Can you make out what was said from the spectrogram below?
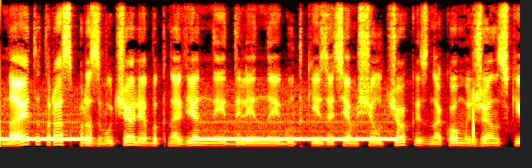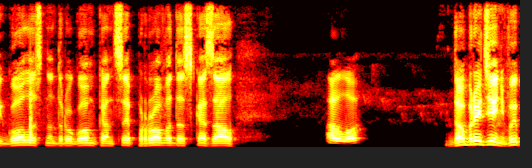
На этот раз прозвучали обыкновенные длинные гудки, затем щелчок и знакомый женский голос на другом конце провода сказал «Алло, «Добрый день. Вы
